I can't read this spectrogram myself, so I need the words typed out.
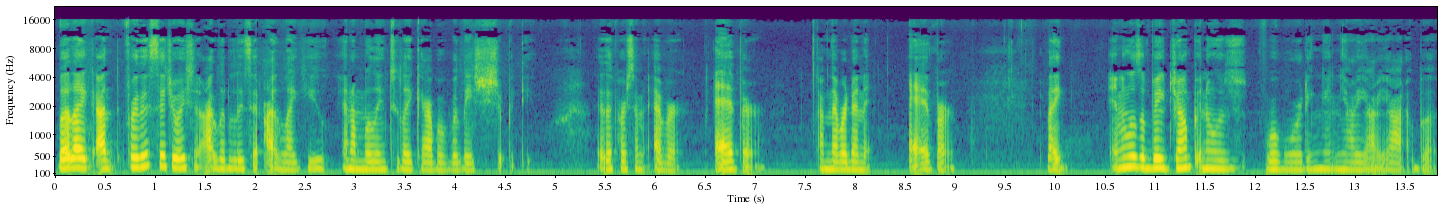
But like I, for this situation, I literally said, "I like you, and I'm willing to like have a relationship with you." The first time ever, ever. I've never done it ever. Like, and it was a big jump, and it was rewarding, and yada yada yada. But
